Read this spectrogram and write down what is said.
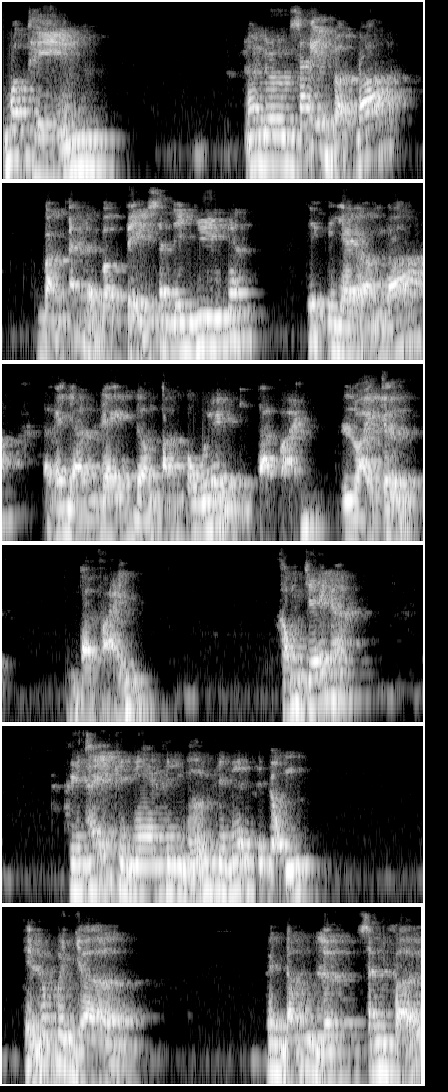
mất thiện, nó nương sắc ý vật đó bằng cách là vật tiền sanh đi duyên đó, thì cái giai đoạn đó là cái giai đoạn tâm có quế chúng ta phải loại trừ, chúng ta phải khống chế nó khi thấy, khi nghe, khi ngửi, khi nếm, khi đụng, thì lúc bây giờ, cái động lực sanh khởi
